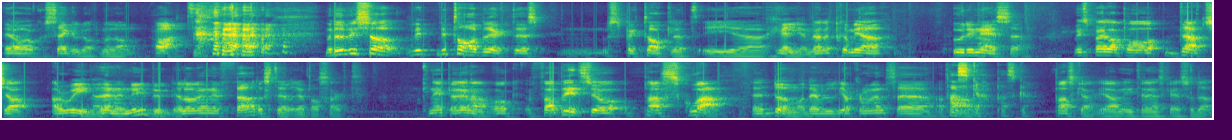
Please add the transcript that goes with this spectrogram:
Jag åker segelbåt till Milano. Alright. Men du, vi kör. Vi, vi tar direkt eh, sp- spektaklet i eh, helgen. Vi hade premiär Udinese. Vi spelar på Dacia Arena. Den är nybyggd, eller den är färdigställd rättare sagt. Knepig arena. Och Fabrizio Pasqua eh, dömer. Det är väl, jag kan väl inte säga att Pasca, han... Pasca. Pasca. Ja, min italienska är sådär.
